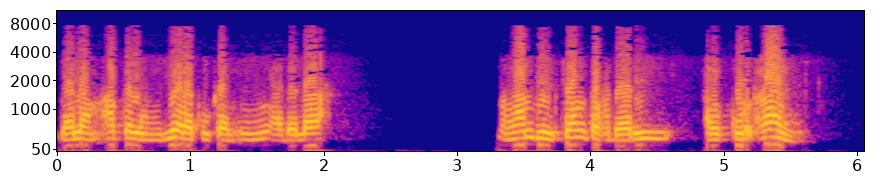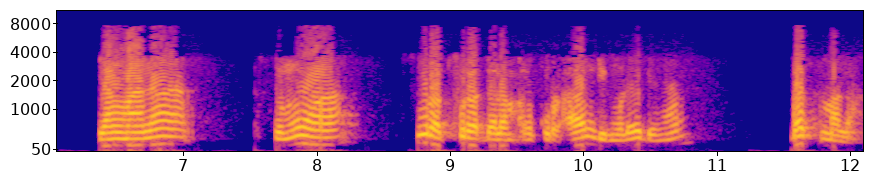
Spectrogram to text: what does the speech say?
dalam apa yang dia lakukan ini adalah mengambil contoh dari Al-Qur'an yang mana semua surat-surat dalam Al-Qur'an dimulai dengan basmalah,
